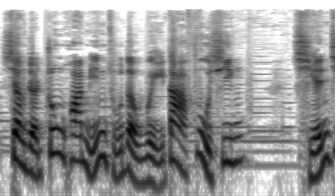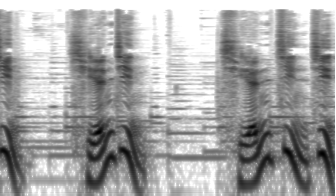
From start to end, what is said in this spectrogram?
向着中华民族的伟大复兴前进，前进，前进进！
